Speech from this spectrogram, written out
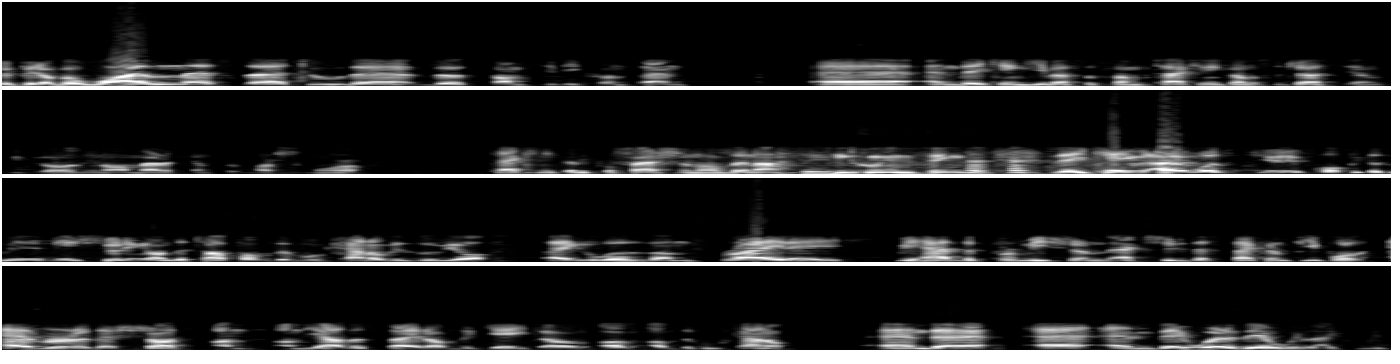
a bit of a wildness uh, to the the SOMM TV content uh, and they can give us some technical suggestions because you know Americans are much more technically professional than us in doing things. they came. It was beautiful because we've been shooting on the top of the volcano Vesuvio. Like it was on Friday, we had the permission. Actually, the second people ever that shot on on the other side of the gate of of, of the Vulcano, and uh, uh, and they were there with like with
